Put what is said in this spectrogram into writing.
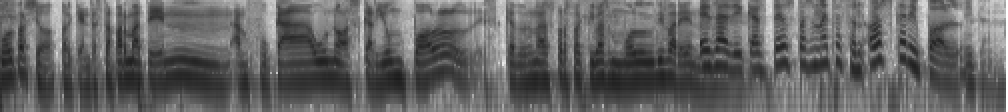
molt per això, perquè ens està permetent enfocar un Òscar i un Pol és que donen unes perspectives molt diferents. És a dir, que els teus personatges són Òscar i Pol. I tant.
